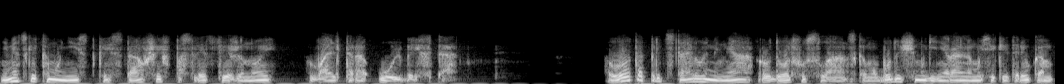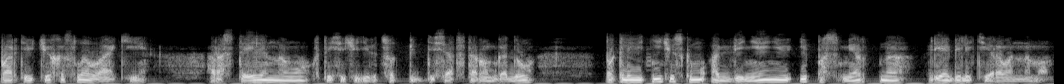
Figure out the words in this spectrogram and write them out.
немецкой коммунисткой, ставшей впоследствии женой Вальтера Ульбрихта. Лота представила меня Рудольфу Сланскому, будущему генеральному секретарю Компартии Чехословакии, расстрелянному в 1952 году по клеветническому обвинению и посмертно реабилитированному.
